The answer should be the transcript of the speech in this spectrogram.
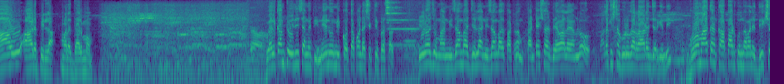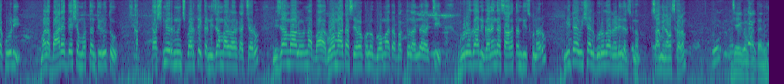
ఆవు ఆడపిల్ల మన ధర్మం. వెల్కమ్ టు ఇది సంగతి. నేను మీ కొత్తకొండ శక్తి ప్రసాద్. ఈరోజు మన నిజామాబాద్ జిల్లా నిజామాబాద్ పట్టణం కంఠేశ్వర దేవాలయంలో బాలకృష్ణ గురుగారు రావడం జరిగింది. గోమాతను కాపాడుకుందామనే దీక్ష కూడి మన భారతదేశం మొత్తం తిరుగుతూ కాశ్మీర్ నుంచి పడితే ఇక్కడ నిజామాబాద్ వరకు వచ్చారు. నిజామాబాద్లో ఉన్న బా గోమాత సేవకులు గోమాత భక్తులు అందరూ వచ్చి గురువుగారిని ఘనంగా స్వాగతం తీసుకున్నారు. మిగతా విషయాలు గురుగారిని అడిగి తెలుసుకున్నాం స్వామి నమస్కారం. జై గోమాతని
